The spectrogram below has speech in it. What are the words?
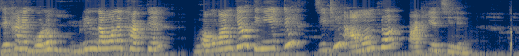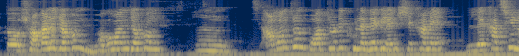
যেখানে গোলক বৃন্দাবনে থাকতেন ভগবানকেও তিনি একটি চিঠি আমন্ত্রণ পাঠিয়েছিলেন তো সকালে যখন ভগবান যখন উম, আমন্ত্রণ পত্রটি খুলে দেখলেন সেখানে লেখা ছিল,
